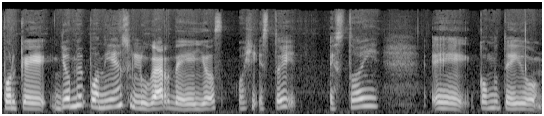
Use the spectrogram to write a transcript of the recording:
Porque yo me ponía en su lugar de ellos, oye, estoy, estoy, eh, ¿cómo te digo?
